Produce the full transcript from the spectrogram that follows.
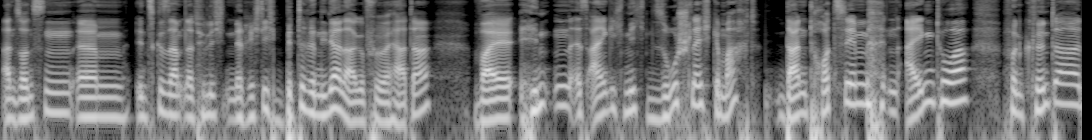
Ansonsten ähm, insgesamt natürlich eine richtig bittere Niederlage für Hertha, weil hinten ist eigentlich nicht so schlecht gemacht. Dann trotzdem ein Eigentor von Klünter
